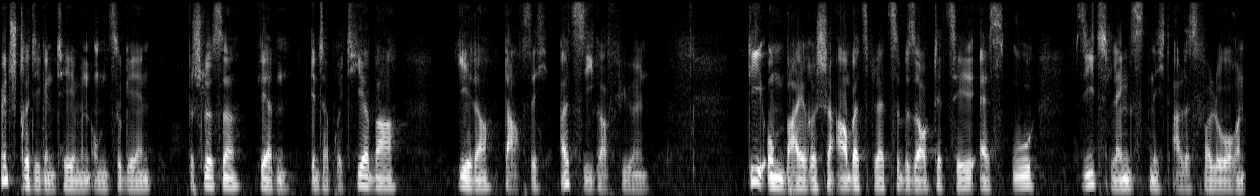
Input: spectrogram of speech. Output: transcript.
mit strittigen Themen umzugehen. Beschlüsse werden interpretierbar, jeder darf sich als Sieger fühlen. Die um bayerische Arbeitsplätze besorgte CSU sieht längst nicht alles verloren.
